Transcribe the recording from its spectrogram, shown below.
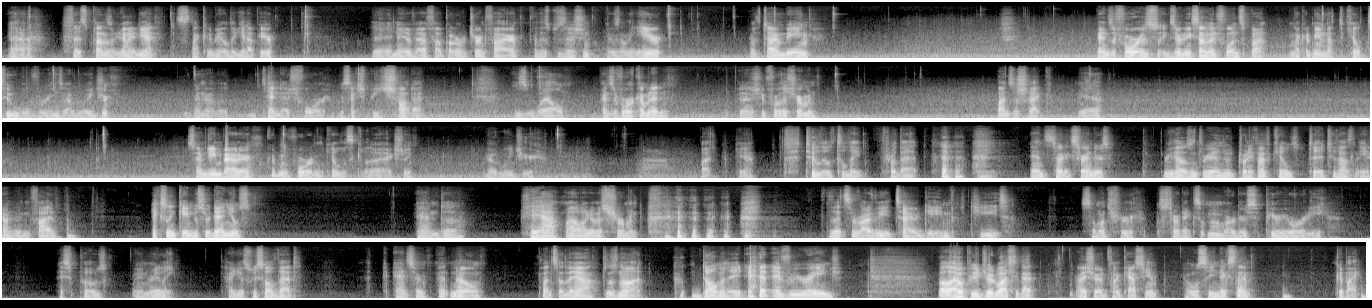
Uh, this Panzer Grenadier, it's not going to be able to get up here. The native Alpha put a return fire for this position. There's nothing here for the time being. Panzer 4 is exerting some influence, but not going to be enough to kill two Wolverines, I would wager. I know the 10-4 is actually being shot at as well. Panzer 4 coming in, potentially for the Sherman. Panzer Schreck, yeah. 17 pounder. Could move forward and kill the Skillet, actually. I would wager but yeah, too little too late for that. and Stardekk surrenders. 3,325 kills to 2,805. Excellent game to Sir Daniels. And, uh, yeah, wow, look at this Sherman. That survive the entire game? Jeez. So much for Stardekk's Marder superiority, I suppose. And really, I guess we solved that answer. That no, Panzer does not dominate at every range. Well, I hope you enjoyed watching that. I sure had fun casting it. I will see you next time. Goodbye.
